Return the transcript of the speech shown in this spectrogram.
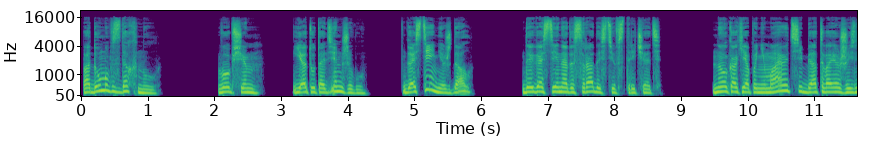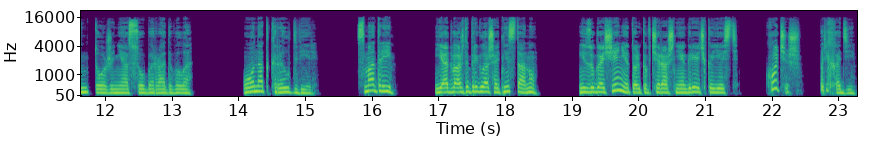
Подумав, вздохнул. «В общем, я тут один живу. Гостей не ждал. Да и гостей надо с радостью встречать. Но, как я понимаю, тебя твоя жизнь тоже не особо радовала. Он открыл дверь. Смотри, я дважды приглашать не стану. Из угощения только вчерашняя гречка есть. Хочешь, приходи.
